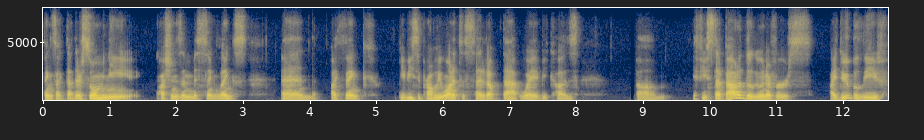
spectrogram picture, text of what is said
things like that. There's so many questions and missing links, and I think BBC probably wanted to set it up that way because um, if you step out of the Luniverse, I do believe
